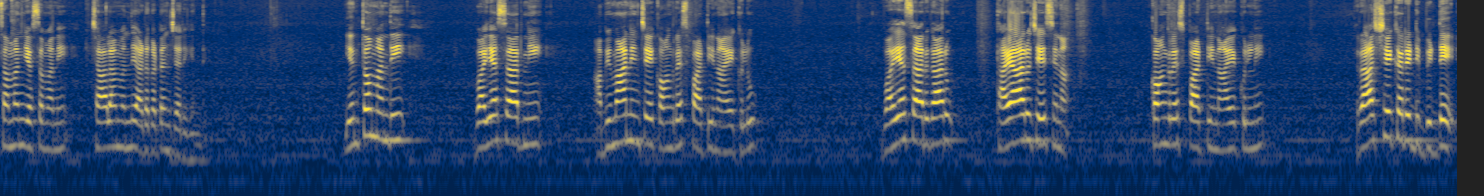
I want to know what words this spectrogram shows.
సమంజసమని చాలామంది అడగటం జరిగింది. ఎంతోమంది వైఎస్ఆర్ని అభిమానించే కాంగ్రెస్ పార్టీ నాయకులు వైఎస్ఆర్ గారు తయారు చేసిన కాంగ్రెస్ పార్టీ నాయకుల్ని రాజశేఖర్ రెడ్డి బిడ్డే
